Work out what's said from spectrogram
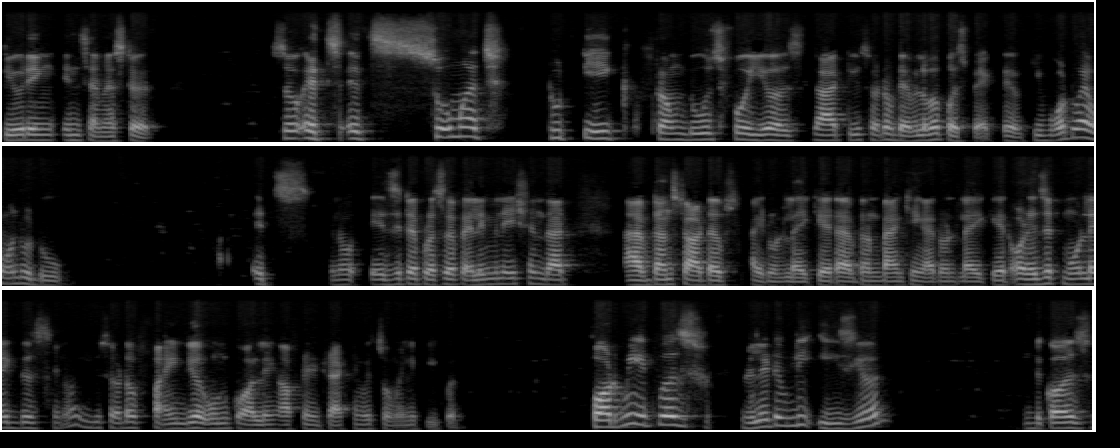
during in semester. So it's it's so much to take from those four years that you sort of develop a perspective. What do I want to do? It's you know, is it a process of elimination that I've done startups, I don't like it. I've done banking, I don't like it. Or is it more like this, you know, you sort of find your own calling after interacting with so many people? For me, it was relatively easier because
